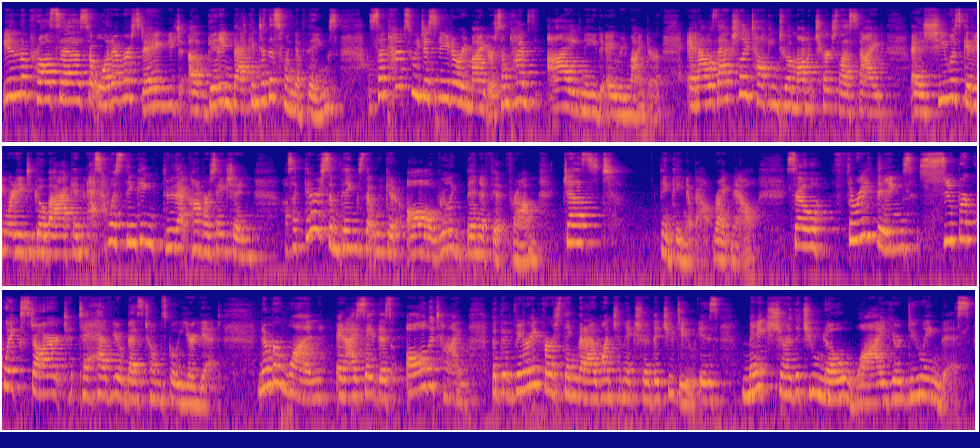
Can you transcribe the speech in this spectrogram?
in the process at whatever stage of getting back into the swing of things, sometimes we just need a reminder. Sometimes I need a reminder. And I was actually talking to a mom at church last night as she was getting ready to go back. And as I was thinking through that conversation, I was like, there are some things that we could all really benefit from just thinking about right now. So, three things, super quick start to have your best homeschool year yet. Number one, and I say this all the time, but the very first thing that I want to make sure that you do is make sure that you know why you're doing this.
